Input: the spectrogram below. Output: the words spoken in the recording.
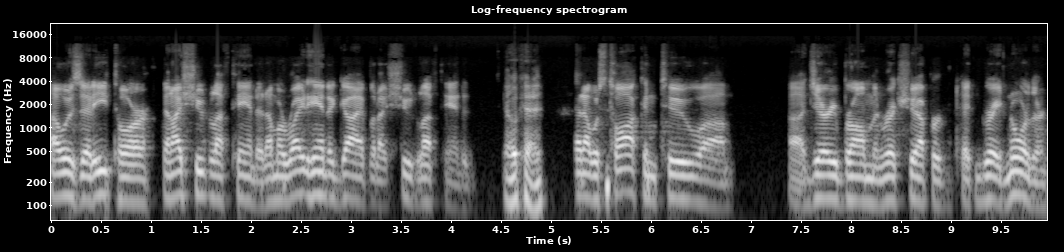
I was at ETAR and I shoot left-handed. I'm a right-handed guy, but I shoot left-handed. Okay. and I was talking to uh, uh, Jerry Brumm and Rick Shepard at Great Northern,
